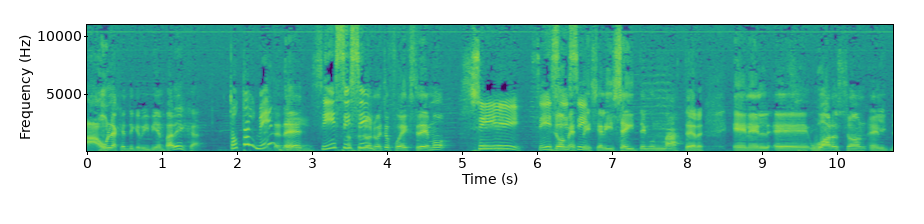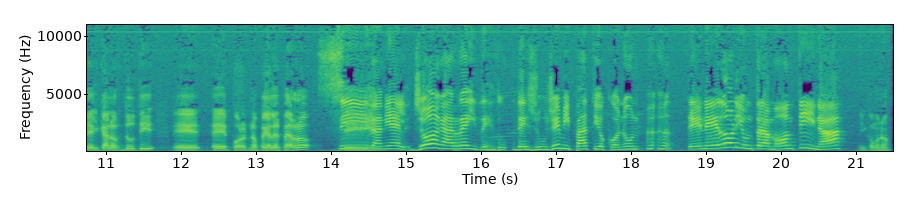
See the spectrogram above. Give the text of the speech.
Aún la gente que vivía en pareja. Totalmente. ¿Entendés? Sí, sí, sí. Lo nuestro fue extremo. Sí, sí, Yo sí, me sí. especialicé y tengo un máster en el eh, Warzone, el, del Call of Duty, eh, eh, por no pegarle al perro. Sí, Daniel, yo agarré y desdu- desyuyé mi patio con un tenedor y un tramontina. ¿Y cómo no?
